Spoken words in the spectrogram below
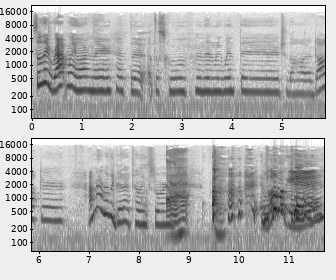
So they wrapped my arm there at the at the school, and then we went there to the doctor. I'm not really good at telling stories. Uh-huh. Logan.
